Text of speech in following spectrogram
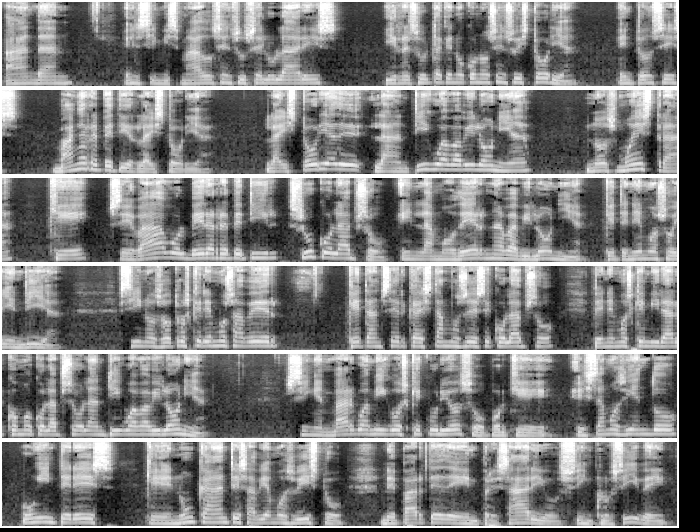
andan ensimismados en sus celulares y resulta que no conocen su historia. Entonces, van a repetir la historia. La historia de la antigua Babilonia nos muestra que se va a volver a repetir su colapso en la moderna Babilonia que tenemos hoy en día. Si nosotros queremos saber qué tan cerca estamos de ese colapso, tenemos que mirar cómo colapsó la antigua Babilonia. Sin embargo, amigos, qué curioso, porque estamos viendo un interés que nunca antes habíamos visto de parte de empresarios, inclusive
